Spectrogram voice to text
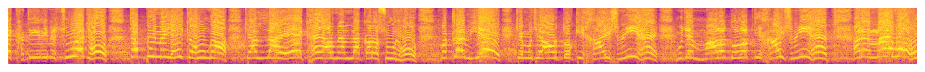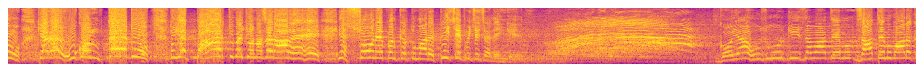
एक हथीरी में सूरज हो, तब भी मैं यही कहूँगा कि अल्लाह एक है और मैं अल्लाह का रसूल हूँ। मतलब ये कि मुझे औरतों की ख्वाहिश नहीं है। मुझे मालो दौलत की ख्वाहिश नहीं है। अरे मैं वो हूँ कि अगर हुक्म कर दूँ तो ये पहाड़ तुम्हें जो नज़र आ रहे हैं, ये सोने बनकर तुम्हारे पीछे पीछे चलेंगे। गोया हुजूर की जवात ज़ात मुबारक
